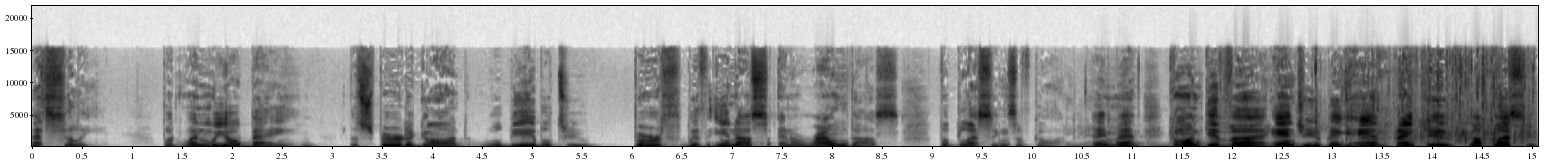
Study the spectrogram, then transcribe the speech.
that's silly. But when we obey, the Spirit of God will be able to birth within us and around us the blessings of God. Amen. Come on, give uh, Angie a big hand. Thank you. God bless you.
